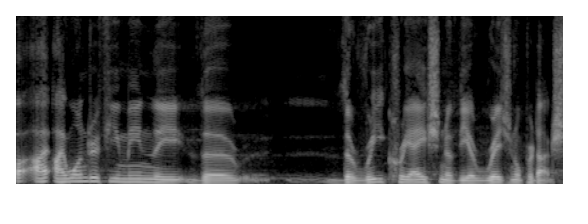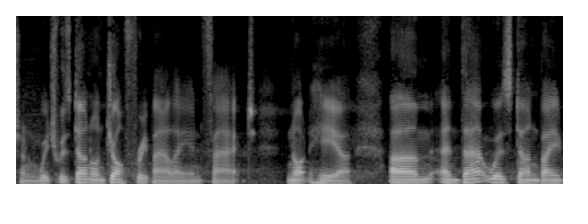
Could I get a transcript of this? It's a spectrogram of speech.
I, I wonder if you mean the, the, the recreation of the original production, which was done on Joffrey Ballet, in fact not here. Um, and that was done by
